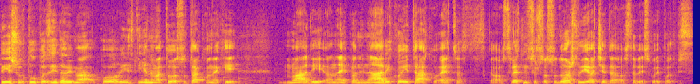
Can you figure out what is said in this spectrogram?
pišu tu po zidovima, po ovim stijenama, to su tako neki mladi onaj, planinari koji tako, eto, kao sretnicu što su došli i hoće da ostave svoj potpis.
